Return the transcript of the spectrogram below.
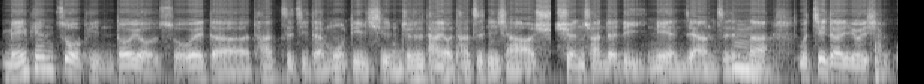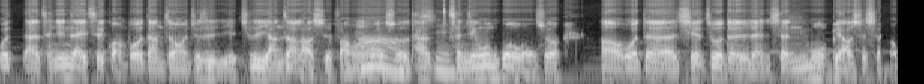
每一篇作品都有所谓的他自己的目的性，就是他有他自己想要宣传的理念这样子。那我记得有一些，我呃曾经在一次广播当中，就是也就是杨照老师访问我的时候，他曾经问过我说。哦，我的写作的人生目标是什么？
